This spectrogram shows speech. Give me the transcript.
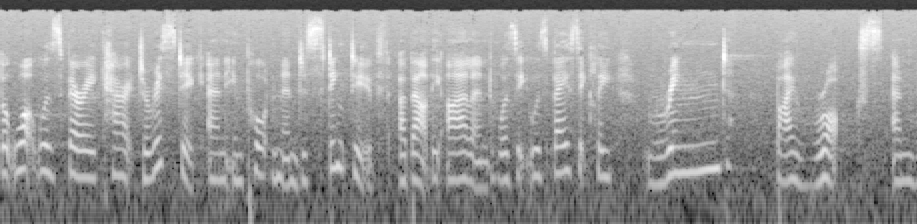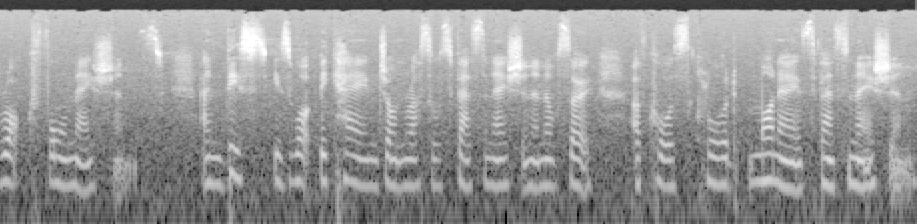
But what was very characteristic and important and distinctive about the island was it was basically ringed by rocks and rock formations. And this is what became John Russell's fascination and also, of course, Claude Monet's fascination.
